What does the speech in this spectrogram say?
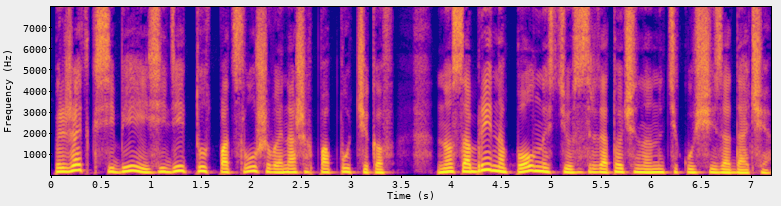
прижать к себе и сидеть тут, подслушивая наших попутчиков, но Сабрина полностью сосредоточена на текущей задаче.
